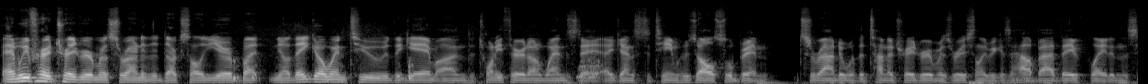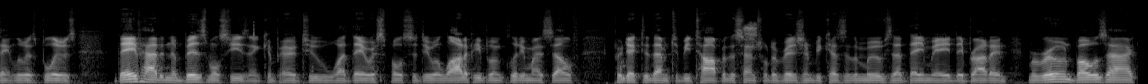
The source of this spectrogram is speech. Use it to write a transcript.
and we've heard trade rumors surrounding the Ducks all year, but you know they go into the game on the 23rd on Wednesday against a team who's also been surrounded with a ton of trade rumors recently because of how bad they've played in the St. Louis Blues. They've had an abysmal season compared to what they were supposed to do. A lot of people, including myself, predicted them to be top of the Central Division because of the moves that they made. They brought in Maroon Bozak,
